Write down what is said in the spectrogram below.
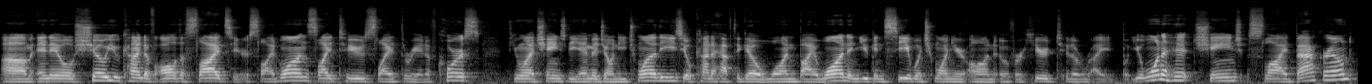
um, and it'll show you kind of all the slides here. Slide one, slide two, slide three. And of course, if you wanna change the image on each one of these, you'll kind of have to go one by one and you can see which one you're on over here to the right. But you'll wanna hit change slide background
